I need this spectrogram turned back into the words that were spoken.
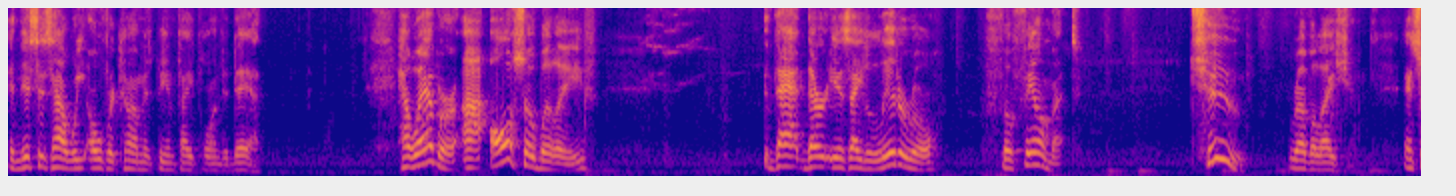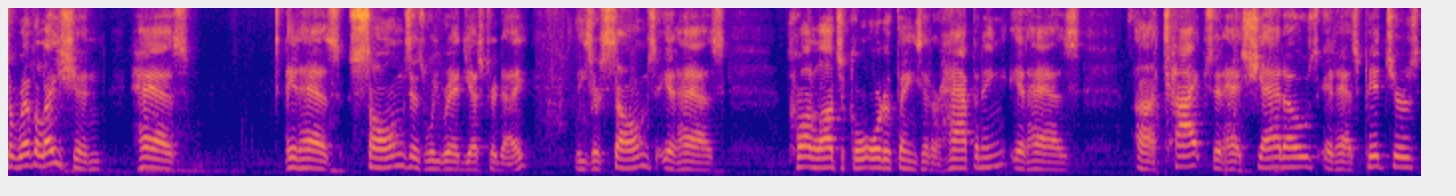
and this is how we overcome as being faithful unto death. However, I also believe that there is a literal fulfillment to Revelation. And so Revelation has it has songs as we read yesterday. These are songs. It has chronological order things that are happening. It has uh, types. It has shadows. It has pictures.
